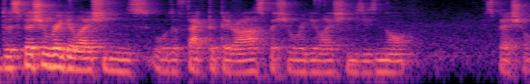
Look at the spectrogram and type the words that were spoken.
the special regulations or the fact that there are special regulations is not special.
